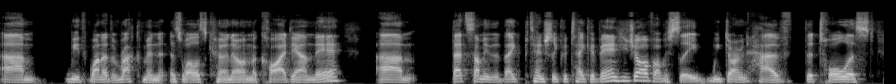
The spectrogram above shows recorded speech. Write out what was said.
um, with one of the Ruckman as well as Curnow and McKay down there. Um, that's something that they potentially could take advantage of. Obviously, we don't have the tallest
